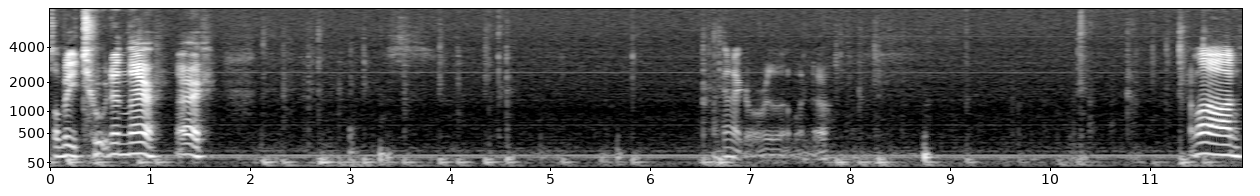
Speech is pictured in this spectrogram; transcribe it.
somebody tooting in there. Hey. How can I go over that window? Come on.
